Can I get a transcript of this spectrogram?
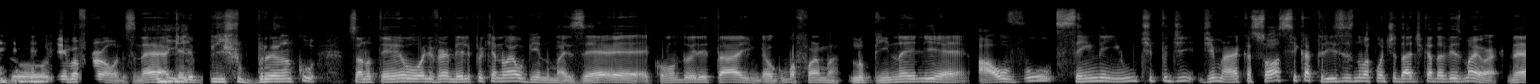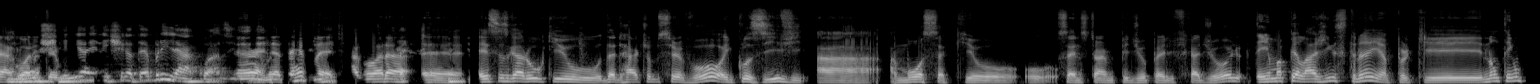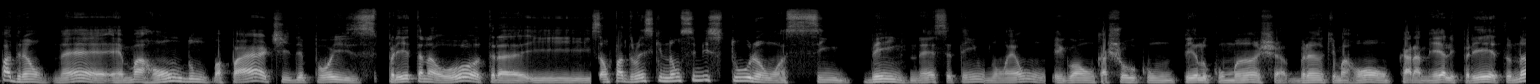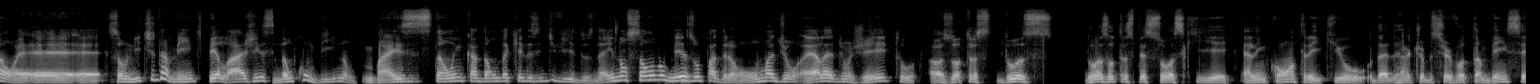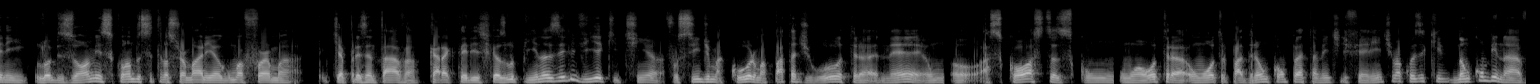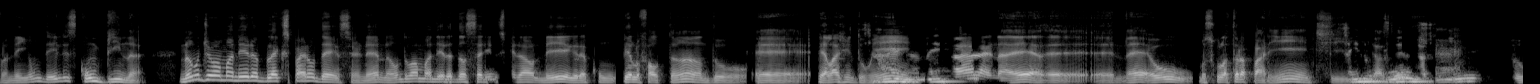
do Game of Thrones, né? Aquele bicho branco, só não tem o olho vermelho porque não é albino, mas é, é quando ele tá em alguma forma lupina, ele é alvo sem nenhum tipo de, de marca, só cicatrizes numa quantidade cada vez maior, né? Agora, em termos- cheia, ele chega até a brilhar quase. é, né? ele até reflete. Agora, é, esses Garou que o Dead Heart observou, inclusive a, a moça que o, o Sandstorm pediu para ele ficar de olho, tem uma pelagem estranha, porque não tem um padrão, né? É marrom de uma parte, depois preta na outra, e são padrões que não se misturam assim bem, né? Você tem, não é um igual um cachorro com pelo com mancha, branco e marrom, caramelo e preto, não, é, é- é- são nitidamente pelagens não combinam, mas estão em cada um daqueles indivíduos, né? E não são no mesmo padrão. Uma de um, ela é de um jeito, as outras duas duas outras pessoas que ela encontra e que o Dead Heart observou também serem lobisomens, quando se transformaram em alguma forma que apresentava características lupinas, ele via que tinha focinho de uma cor, uma pata de outra, né? Um- as costas com uma outra, um outro padrão completamente diferente, uma coisa que não combinava. Nenhum deles combina. Não de uma maneira Black Spiral Dancer, né? Não de uma maneira dançarina espiral negra, com pelo faltando, é, pelagem doente, né? sarna, é, é, é, né? Ou musculatura aparente, Saindo às vezes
